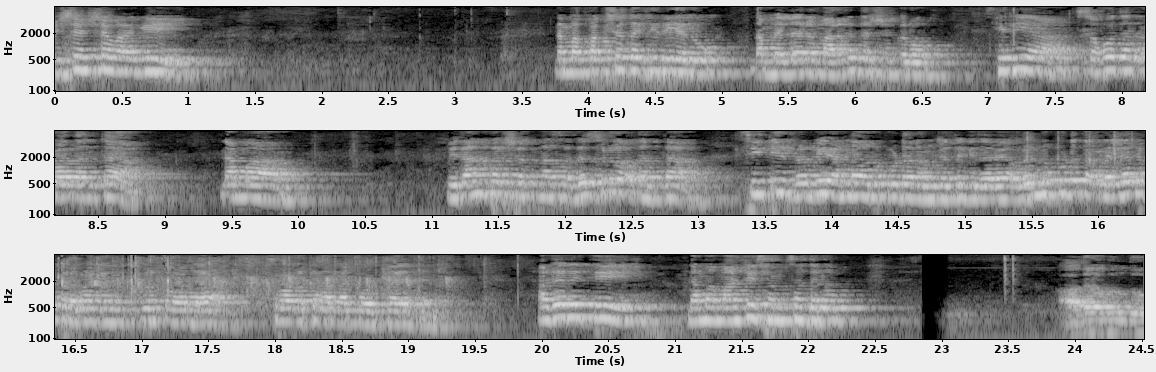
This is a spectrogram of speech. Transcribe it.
ವಿಶೇಷವಾಗಿ ನಮ್ಮ ಪಕ್ಷದ ಹಿರಿಯರು, ನಮ್ಮೆಲ್ಲರ ಮಾರ್ಗದರ್ಶಕರು, ಹಿರಿಯ ಸಹೋದರರಾದಂತ ನಮ್ಮ ವಿಧಾನ ಪರಿಷತ್ನ ಸದಸ್ಯರು ಆದಂತ ಸಿ ಟಿ ರವಿ ಅಣ್ಣ ಅವರು ಕೂಡ ನಮ್ಮ ಜೊತೆಗಿದ್ದಾರೆ. ಅವರನ್ನು ಕೂಡ ತಮ್ಮೆಲ್ಲರ ಪರವಾಗಿ ಪೂರ್ವಕವಾದ ಸ್ವಾಗತವನ್ನು ಕೊಡ್ತಾ ಇದ್ದೇನೆ. ಅದೇ ರೀತಿ ನಮ್ಮ ಮಾಜಿ ಸಂಸದರು ಆದ ಒಂದು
